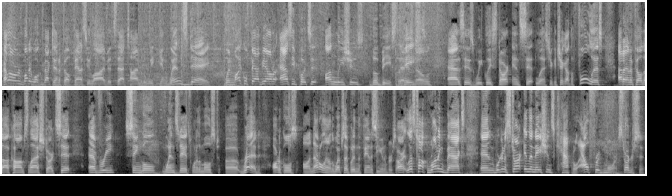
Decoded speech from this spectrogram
Hello, everybody. Welcome back to NFL Fantasy Live. It's that time of the week again, Wednesday, when Michael Fabiano, as he puts it, unleashes the beast The that is beast. known as his weekly start and sit list. You can check out the full list at NFL.com slash start sit every single Wednesday. It's one of the most uh, read articles on not only on the website but in the fantasy universe. All right, let's talk running backs, and we're going to start in the nation's capital. Alfred Morris, starter sit.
